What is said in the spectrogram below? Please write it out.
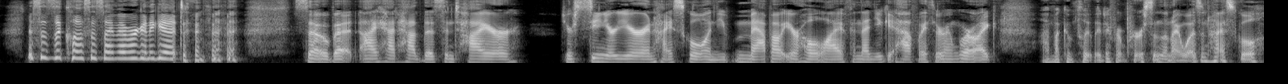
this is the closest I'm ever going to get. so, but I had had this entire, your senior year in high school and you map out your whole life and then you get halfway through and we're like, I'm a completely different person than I was in high school.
